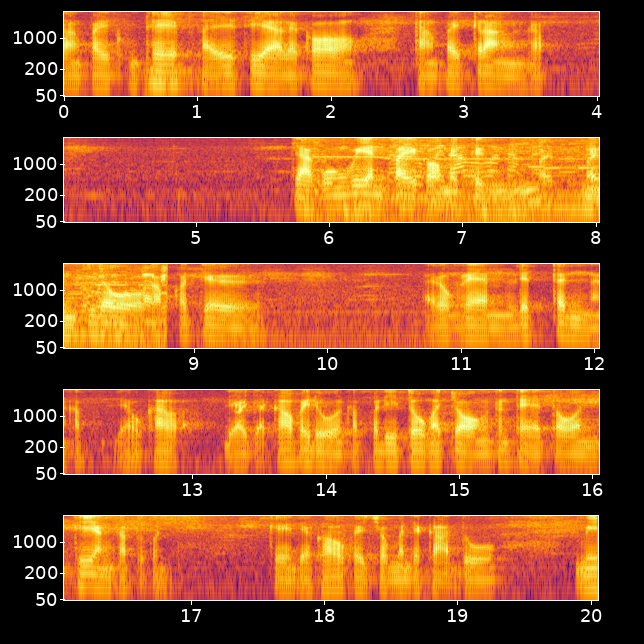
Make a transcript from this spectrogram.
ทางไปกรุงเทพสายเอเชีย แล้วก็ทางไปตรังครับ จากวงเวียนไปก็ไม่ถึงหนึ่งกิโลครับก็เจอโรงแรมลิตเติ้ลนะครับ เดี๋ยวเข้าเดี๋ยวจะเข้าไปดูครับพอดีโตมาจองตั้งแต่ตอนเที่ยงครับทุกคน เคเดี๋ยวเข้าไปชมบรรยากาศดู มี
